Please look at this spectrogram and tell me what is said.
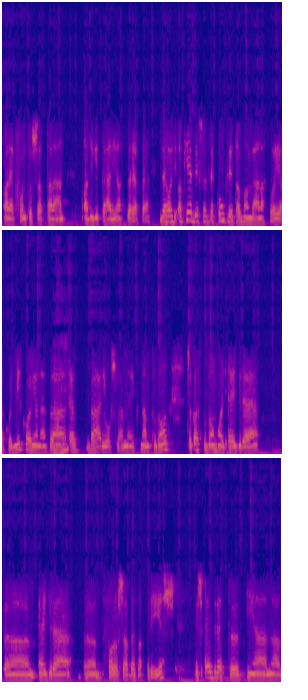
a legfontosabb talán a digitália szerepe. De hogy a kérdésedre konkrétabban válaszoljak, hogy mikor jön ez el, uh-huh. ez bár jós lennék, nem tudom. Csak azt tudom, hogy egyre egyre szorosabb ez a prés, és egyre több ilyen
